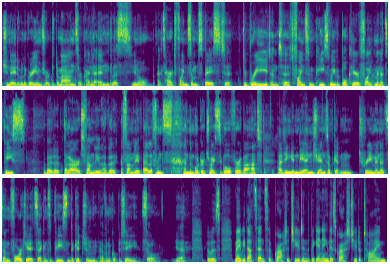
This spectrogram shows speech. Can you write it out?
Sinead will agree, I'm sure the demands are kind of endless. You know, it's hard to find some space to, to breathe and to find some peace. We have a book here, Five Minutes Peace, about a, the large family who have a, a, family of elephants and the mother tries to go for a bath. I think in the end she ends up getting three minutes and 48 seconds of peace in the kitchen having a cup of tea. So yeah. It was maybe that sense of gratitude in the beginning, this gratitude of time.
